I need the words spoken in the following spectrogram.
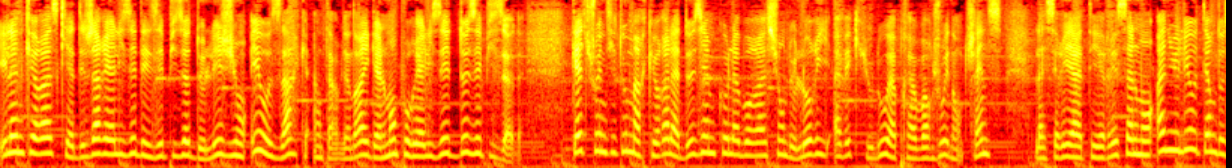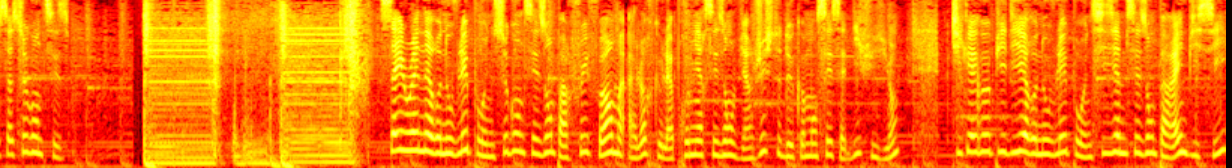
Hélène Keras, qui a déjà réalisé des épisodes de Légion et Ozark, interviendra également pour réaliser deux épisodes. Catch 22 marquera la deuxième collaboration de Laurie avec Yulu après avoir joué dans Chance. La série a été récemment annulée au terme de sa seconde saison. Siren est renouvelé pour une seconde saison par Freeform alors que la première saison vient juste de commencer sa diffusion. Chicago PD est renouvelé pour une sixième saison par NBC.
